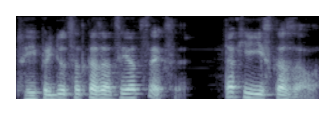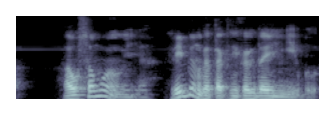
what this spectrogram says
то ей придется отказаться и от секса. Так я ей сказала. А у самой у меня ребенка так никогда и не было.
